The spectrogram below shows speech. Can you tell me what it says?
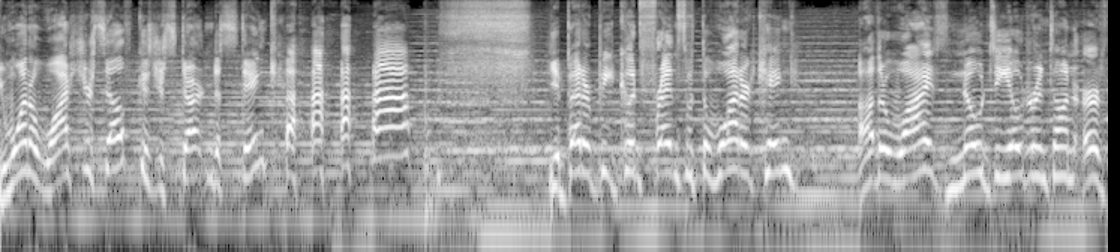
You want to wash yourself because you're starting to stink? you better be good friends with the Water King. Otherwise, no deodorant on earth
